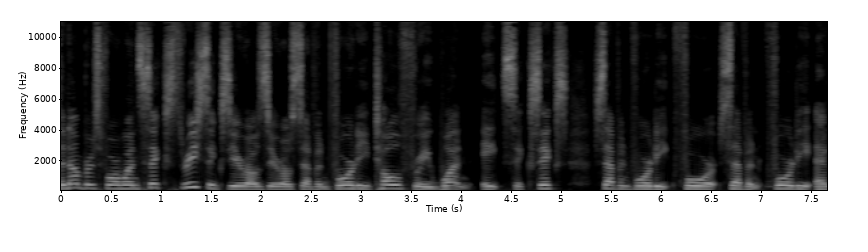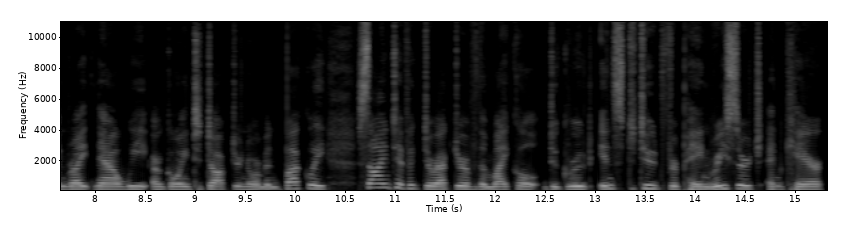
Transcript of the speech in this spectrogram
The number is 416-360-0740, toll free 1-866-740-4740. And right now we are going to Dr. Norman Buckley, Scientific Director of the Michael DeGroote Institute for Pain Research and Care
